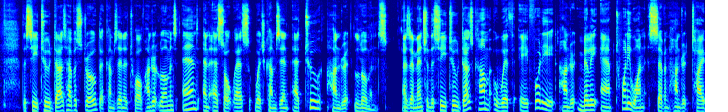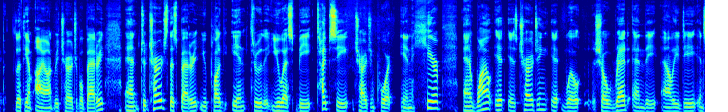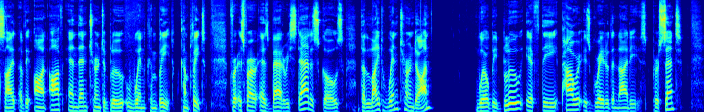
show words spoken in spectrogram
The C2 does have a strobe that comes in at 1200 lumens and an SOS, which comes in at 200 lumens. As I mentioned, the C2 does come with a 4800 milliamp 21700 type lithium ion rechargeable battery. And to charge this battery, you plug in through the USB Type C charging port in here. And while it is charging, it will show red and the LED inside of the on off and then turn to blue when complete. complete. For as far as battery status goes, the light when turned on will be blue if the power is greater than 90%.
